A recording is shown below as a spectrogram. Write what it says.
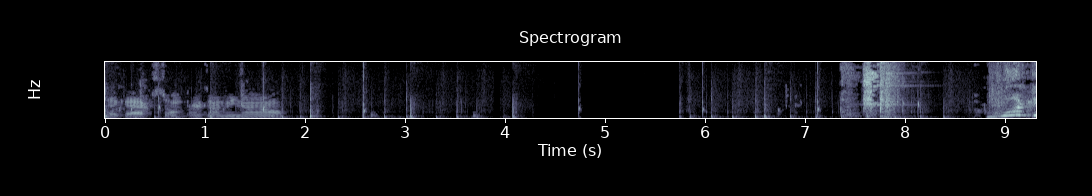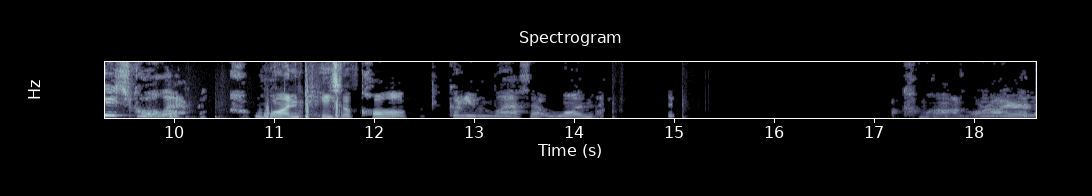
Pickaxe, don't break on me now. One piece of coal left! One piece of coal. Couldn't even last that one? Oh, come on, more iron.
